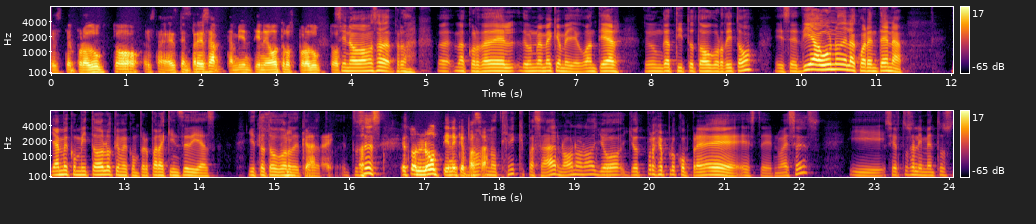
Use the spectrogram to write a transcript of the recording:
este producto, esta, esta empresa también tiene otros productos. Si no, vamos a, perdón, me acordé de, un meme que me llegó antier, de un gatito todo gordito, dice, día uno de la cuarentena, ya me comí todo lo que me compré para 15 días. Y está todo gordito. Entonces... Esto no tiene que pasar. No, no, tiene que pasar, no, no, no. Yo, yo, por ejemplo, compré este, nueces y ciertos alimentos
